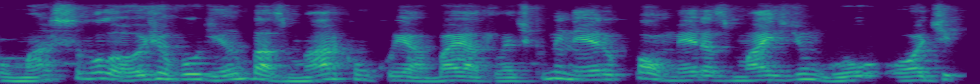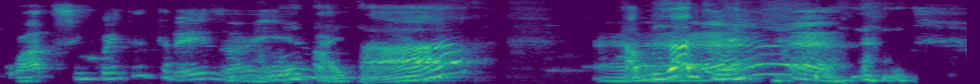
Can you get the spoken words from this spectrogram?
o Márcio falou, hoje eu vou de ambas marcam, Cuiabá e Atlético Mineiro, Palmeiras mais de um gol, odd 4,53. Aí, é, tá, tá abusado, é. né?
